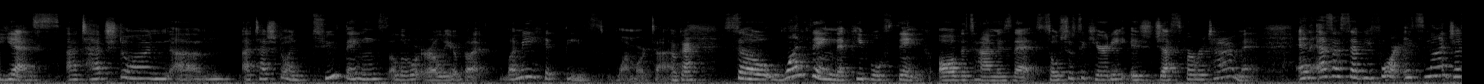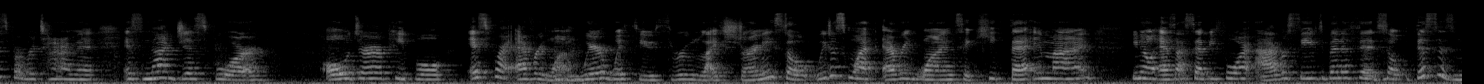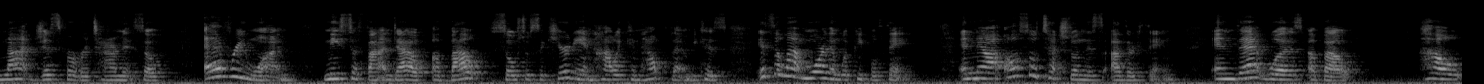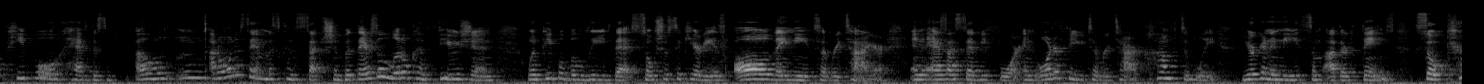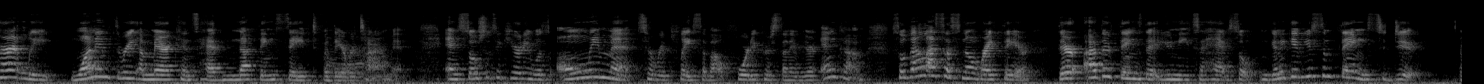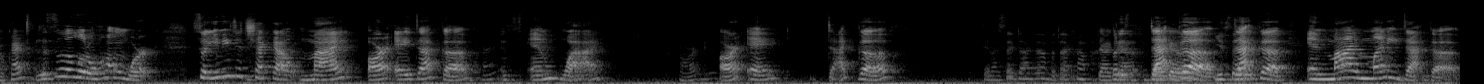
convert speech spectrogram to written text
Yes, I touched on um, I touched on two things a little earlier, but let me hit these one more time. Okay. So one thing that people think all the time is that Social Security is just for retirement, and as I said before, it's not just for retirement. It's not just for older people. It's for everyone. Mhm. We're with you through life's journey, so we just want everyone to keep that in mind. You know, as I said before, I received benefits. So this is not just for retirement. So everyone needs to find out about Social Security and how it can help them because it's a lot more than what people think. And now I also touched on this other thing, and that was about how people have this oh, mm, I don't want to say a misconception, but there's a little confusion when people believe that Social Security is all they need to retire. And as I said before, in order for you to retire comfortably, you're going to need some other things. So currently, one in three Americans have nothing saved for their retirement. And Social Security was only meant to replace about 40% of your income. So that lets us know right there. There are other things that you need to have. So I'm going to give you some things to do. Okay. This is a little homework. So you need to check out myra.gov. Okay. It's M Y All right. R A dot gov. Did I say dot gov or dot com? Dot but gov. it's Dot gov. gov. You Dot gov and mymoney.gov.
